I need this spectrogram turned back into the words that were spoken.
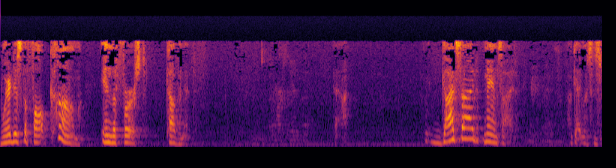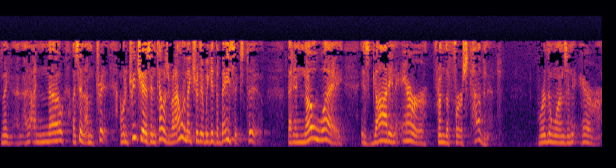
Where does the fault come in the first covenant? God's side, man's side. Okay, let's just make. I, I know. I said I'm. I want to treat you as intelligent, but I want to make sure that we get the basics too. That in no way is God in error from the first covenant. We're the ones in error.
